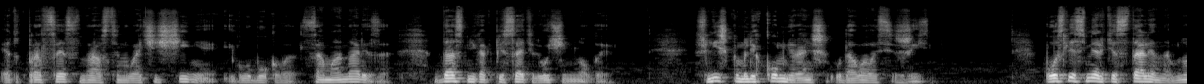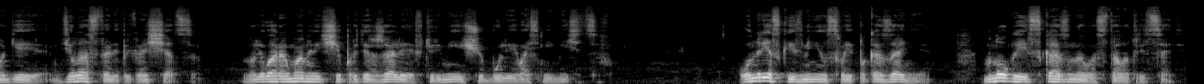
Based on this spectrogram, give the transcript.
этот процесс нравственного очищения и глубокого самоанализа даст мне как писателю очень многое. Слишком легко мне раньше удавалась жизнь. После смерти Сталина многие дела стали прекращаться, но Льва Романовича продержали в тюрьме еще более восьми месяцев. Он резко изменил свои показания, многое из сказанного стал отрицать.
